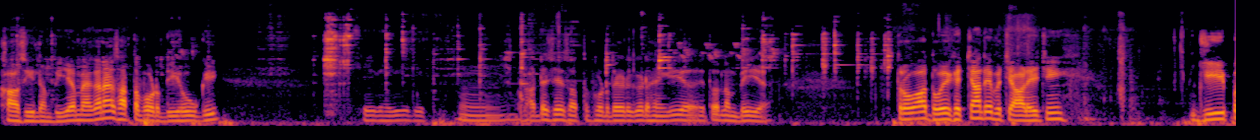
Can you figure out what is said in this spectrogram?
ਖਾਸੀ ਲੰਬੀ ਆ। ਮੈਂ ਕਹਿੰਦਾ 7 ਫੁੱਟ ਦੀ ਹੋਊਗੀ। ਠੀਕ ਹੈਗੀ ਜੀ ਹੂੰ 6.5 7 ਫੁੱਟ ਦੇ ਏੜ ਹੈਗੀ ਆ। ਇਹ ਤੋਂ ਲੰਬੀ ਆ। ਤਰੋ ਆ ਦੋਏ ਖਿੱਚਾਂ ਦੇ ਵਿਚਾਲੇ ਚ ਹੀ ਜੀਪ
